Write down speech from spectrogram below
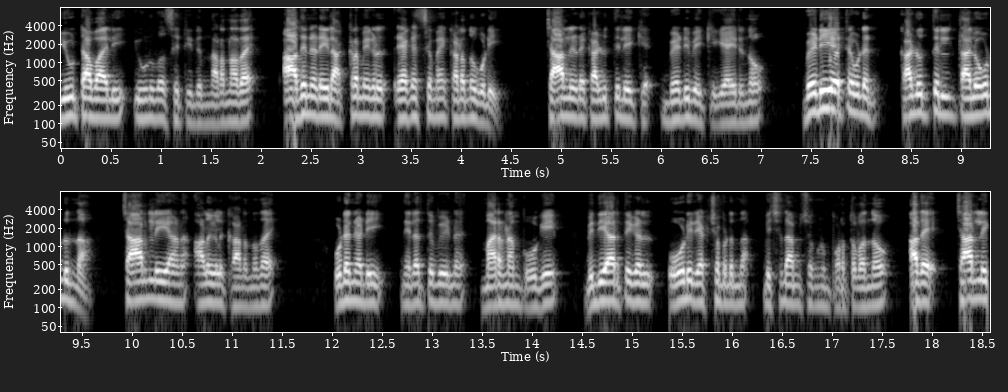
യൂട്ട വാലി യൂണിവേഴ്സിറ്റിയിലും നടന്നത്. അതിനിടയിൽ അക്രമികൾ രഹസ്യമായി കടന്നുകൂടി. ചാർലിയുടെ കഴുത്തിലേക്ക് വെടിവെക്കുകയായിരുന്നു. വെടിയേറ്റ ഉടൻ കഴുത്തിൽ തലോടുന്ന ചാർലിയാണ് ആളുകൾ കാണുന്നത്. ഉടനടി നിലത്ത് വീണ് മരണം പോവുകയും വിദ്യാർത്ഥികൾ ഓടി രക്ഷപ്പെടുന്ന വിശദാംശങ്ങളും പുറത്തു വന്നു. അതെ ചാർലി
